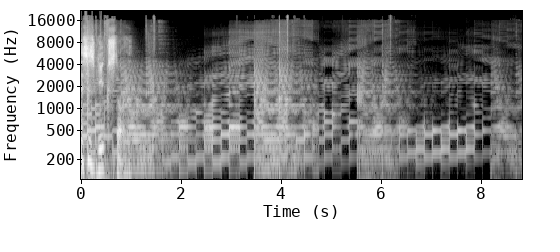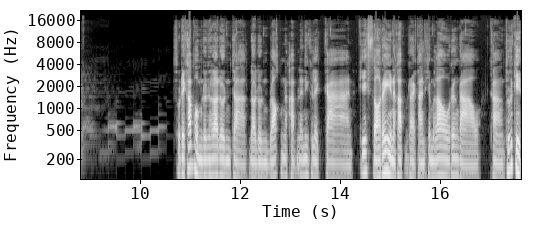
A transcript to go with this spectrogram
This is Geek Story. สวัสดีครับ ผมดล ธราดล จากดลบล็อกนะครับ และนี่คือรายการ Geek Story นะครับ รายการที่จะมาเล่าเรื่องราวทางธุรกิจ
